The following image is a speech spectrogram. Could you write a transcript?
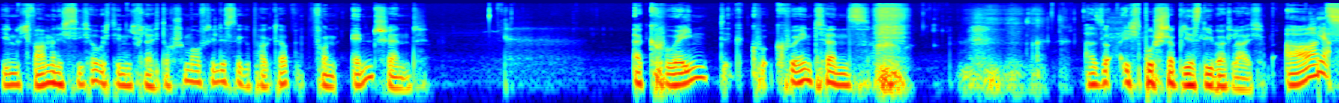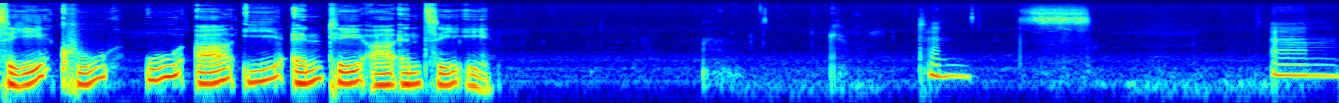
Ich war mir nicht sicher, ob ich den nicht vielleicht doch schon mal auf die Liste gepackt habe. Von Enchant. Acquaint Acquaintance. Also ich buchstabiere es lieber gleich. A-C-Q-U-A-I-N-T-A-N-C-E. Ähm.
